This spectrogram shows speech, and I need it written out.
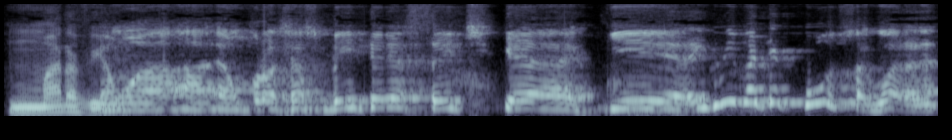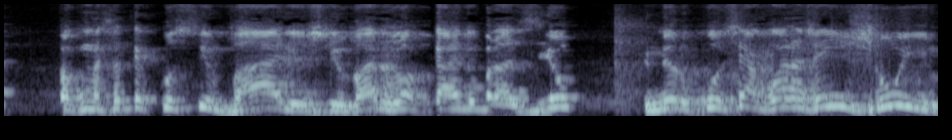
Maravilha. É, uma, é um processo bem interessante que, é, que inclusive vai ter curso agora, né? Vai começar a ter curso em vários, em vários locais do Brasil. O primeiro curso é agora já em junho,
